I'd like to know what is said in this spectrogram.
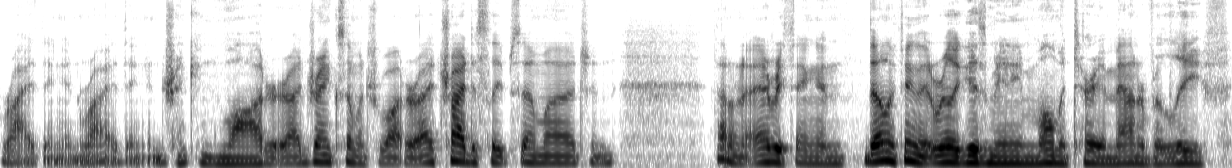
writhing and writhing and drinking water. I drank so much water. I tried to sleep so much and I don't know everything. And the only thing that really gives me any momentary amount of relief,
